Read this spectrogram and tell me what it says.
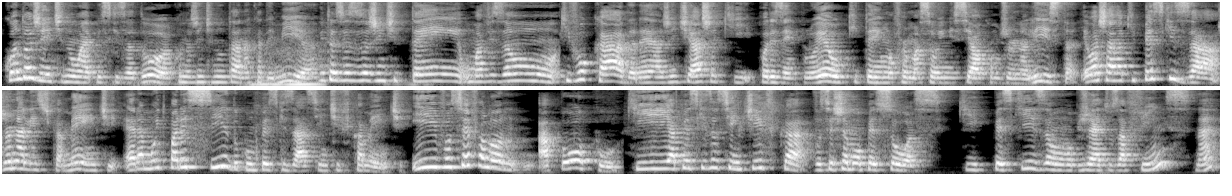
quando a gente não é pesquisador, quando a gente não está na academia, muitas vezes a gente tem uma visão equivocada, né? A gente acha que, por exemplo, eu que tenho uma formação inicial como jornalista, eu achava que pesquisar jornalisticamente era muito parecido com pesquisar cientificamente. E você falou há pouco que a pesquisa científica, você chamou pessoas que pesquisam objetos afins, né?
